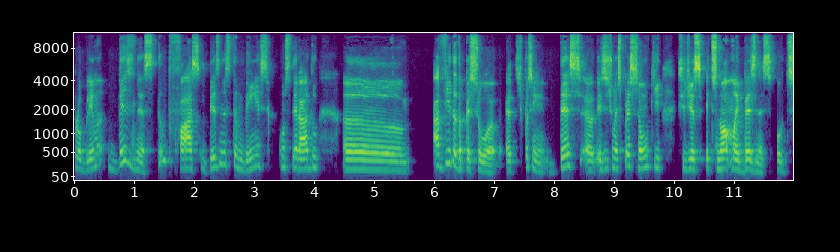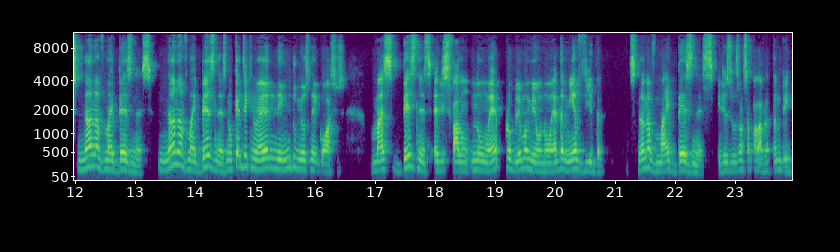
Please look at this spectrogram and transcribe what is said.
problema business, tanto faz. Business também é considerado uh, a vida da pessoa. É tipo assim, this, uh, existe uma expressão que se diz it's not my business, ou it's none of my business. None of my business não quer dizer que não é nenhum dos meus negócios, mas business, eles falam, não é problema meu, não é da minha vida. It's none of my business. Eles usam essa palavra também.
